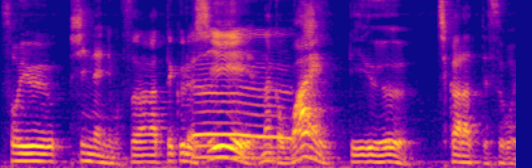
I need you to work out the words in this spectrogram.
そういう信念にもつながってくるし、うん。なんか「Why」っていう力ってすごい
